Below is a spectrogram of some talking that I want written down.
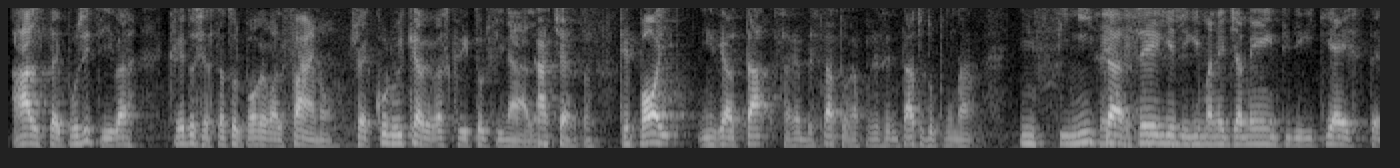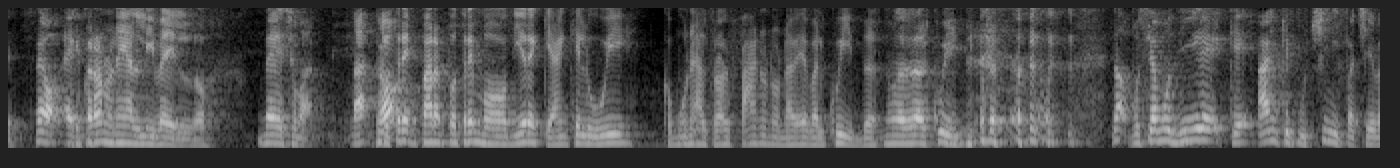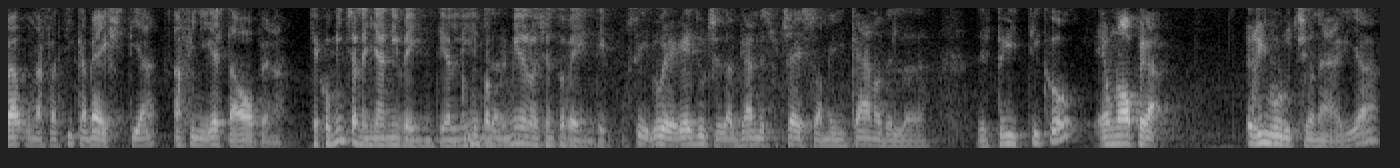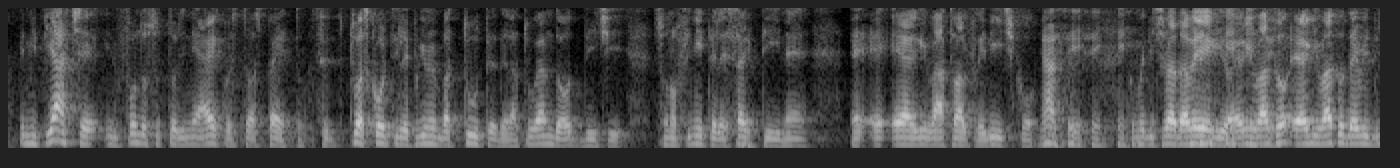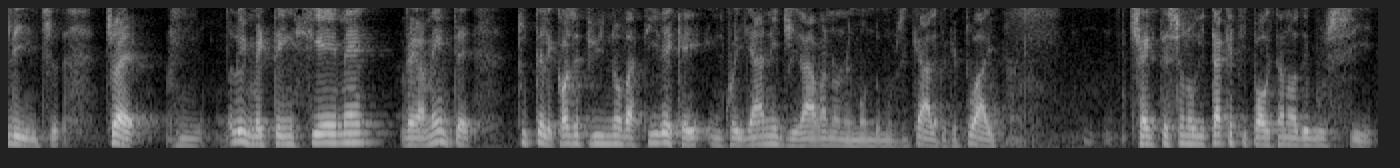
alta e positiva, credo sia stato il povero Alfano, cioè colui che aveva scritto il finale. Ah, certo. Che poi in realtà sarebbe stato rappresentato dopo una infinita sì, serie sì, sì, di rimaneggiamenti, di richieste. Però, ecco, che però non è al livello. Beh, insomma, ma però, Potre, par, potremmo dire che anche lui, come un altro Alfano, non aveva il quid. Non aveva il quid. no, possiamo dire che anche Puccini faceva una fatica bestia a finire sta opera. Che comincia negli anni 20, all'inizio, nel 1920. Sì, lui è reduce dal grande successo americano del, del trittico, è un'opera rivoluzionaria e mi piace in fondo sottolineare questo aspetto. Se tu ascolti le prime battute della Turandot dici sono finite le sartine è, è arrivato Alfred Hitchcock. Ah sì, sì. Come diceva Daverio, è arrivato, è arrivato David Lynch. Cioè lui mette insieme veramente tutte le cose più innovative che in quegli anni giravano nel mondo musicale, perché tu hai certe sonorità che ti portano a Debussy,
